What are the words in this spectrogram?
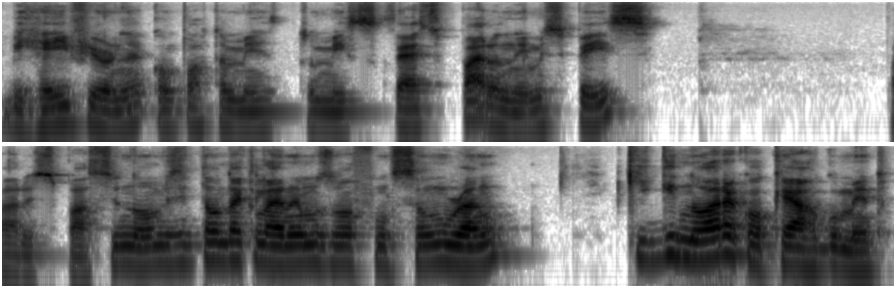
behavior, né, comportamento mix task para o namespace, para o espaço de nomes. Então, declaramos uma função run, que ignora qualquer argumento,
